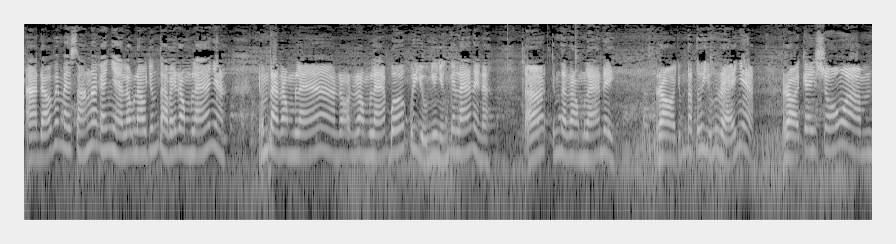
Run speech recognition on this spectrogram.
À đối với mai xoắn á cả nhà lâu lâu chúng ta phải rong lá nha. Chúng ta rong lá rong lá bớt ví dụ như những cái lá này nè. Đó chúng ta rong lá đi. Rồi chúng ta tưới dưỡng rễ nha. Rồi cây số um,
